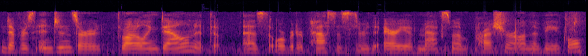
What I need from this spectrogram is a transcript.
Endeavour's engines are throttling down the, as the orbiter passes through the area of maximum pressure on the vehicle.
